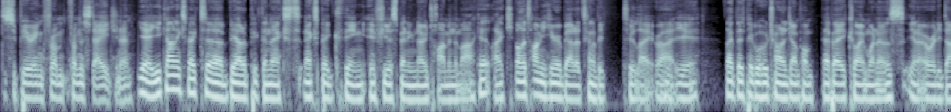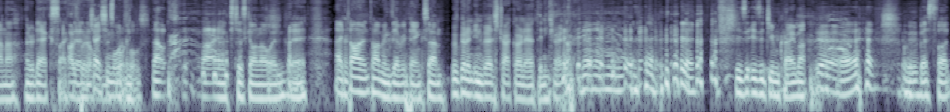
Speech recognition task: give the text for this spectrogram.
disappearing from from the stage. You know. Yeah, you can't expect to be able to pick the next next big thing if you're spending no time in the market. Like by the time you hear about it, it's going to be too late, mm. right? Yeah. It's like those people who are trying to jump on Pepe coin when it was, you know, already done a hundred X. Like they're- Chasing waterfalls. that was, right, it's just gone all in there. Hey, time, timing's everything. So um, We've got an inverse tracker on Anthony Trainer. he's, he's a Jim Cramer. Yeah. Uh, we're the best fun.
